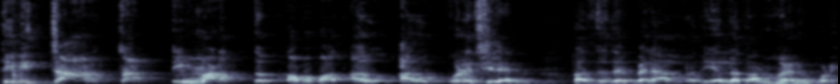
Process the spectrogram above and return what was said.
তিনি চার, চারটি মারাত্মক অপবাদ আরো- আরোপ করেছিলেন হজরত বেলাল রাজি আল্লাহ এর উপরে।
